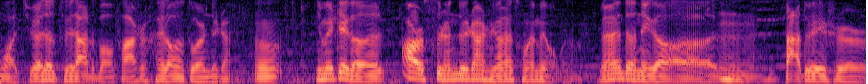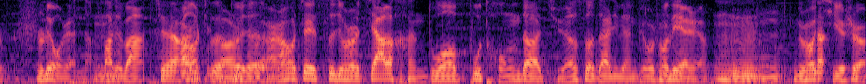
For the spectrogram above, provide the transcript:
我觉得最大的爆发是黑道的多人对战，嗯，因为这个二四人对战是原来从来没有过的，原来的那个、呃嗯，大队是十六人的嗯。八对八，现在然后二十四，对对，然后这次就是加了很多不同的角色在里边，比如说猎人，嗯。嗯嗯。比如说骑士，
